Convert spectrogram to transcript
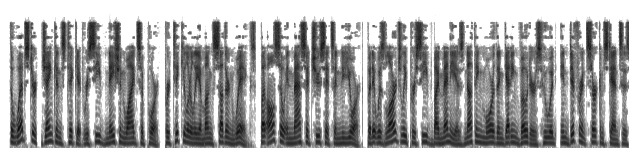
The Webster-Jenkins ticket received nationwide support, particularly among Southern Whigs, but also in Massachusetts and New York, but it was largely perceived by many as nothing more than getting voters who would, in different circumstances,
